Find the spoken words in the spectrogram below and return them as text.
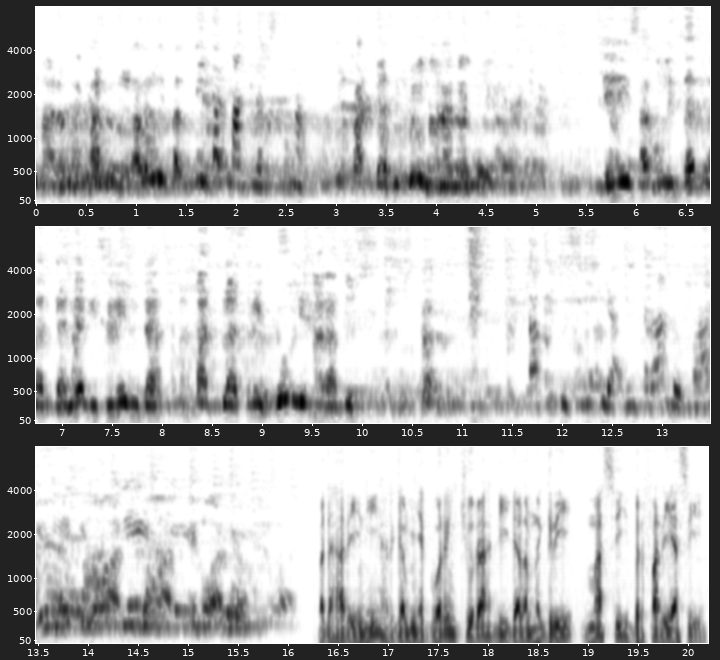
500, kalau liter Liter 14 setengah. 14 ribu 500. Jadi satu liter harganya di sini sudah 14 ribu 500. Tapi di sini enggak literan loh Pak. Iya, kiloan, kiloan, kiloan. Pada hari ini, harga minyak goreng curah di dalam negeri masih bervariasi.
